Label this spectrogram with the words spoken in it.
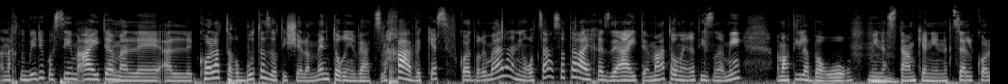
אנחנו בדיוק עושים אייטם על, אה, על כל התרבות הזאת של המנטורים והצלחה וכסף, כל הדברים האלה, אני רוצה לעשות עלייך איזה אייטם. מה את אומרת, תזרמי? אמרתי לה, ברור, מן הסתם, כי אני אנצל כל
